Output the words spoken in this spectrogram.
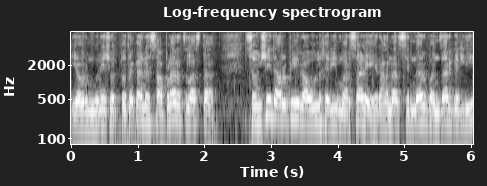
यावरून गुन्हे शोध पथकानं सापळा रचला असता संशयित आरोपी राहुल हरी मरसाळे राहणार सिन्नर वंजार गल्ली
